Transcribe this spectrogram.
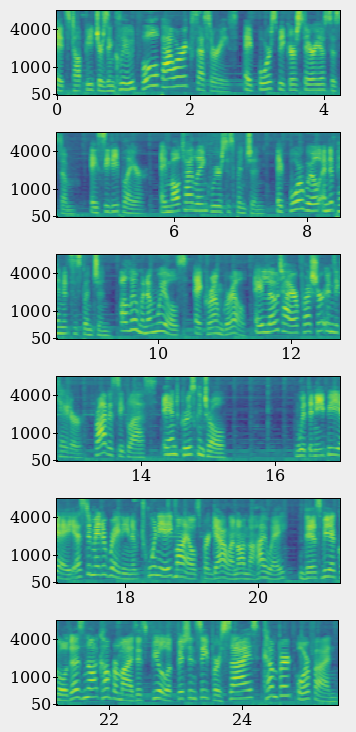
Its top features include full power accessories, a four speaker stereo system, a CD player, a multi link rear suspension, a four wheel independent suspension, aluminum wheels, a chrome grille, a low tire pressure indicator, privacy glass, and cruise control. With an EPA estimated rating of 28 miles per gallon on the highway, this vehicle does not compromise its fuel efficiency for size, comfort, or fun.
